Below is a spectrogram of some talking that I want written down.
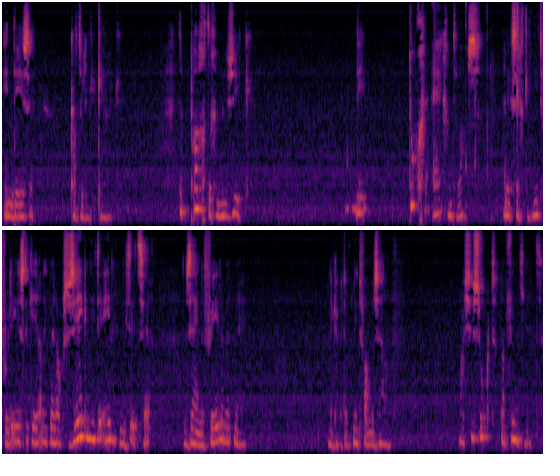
in deze katholieke kerk. De prachtige muziek, die toegeëigend was. En ik zeg dit niet voor de eerste keer, en ik ben ook zeker niet de enige die dit zegt. Zijn er velen met mij. En ik heb het ook niet van mezelf. Maar als je zoekt, dan vind je het.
